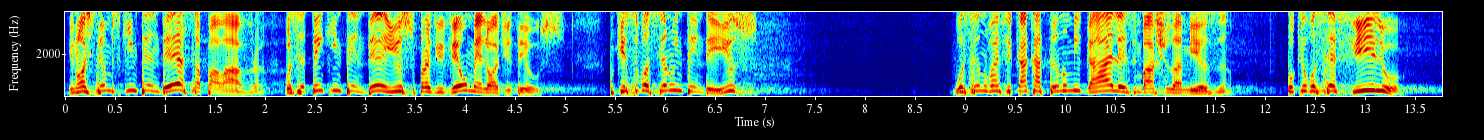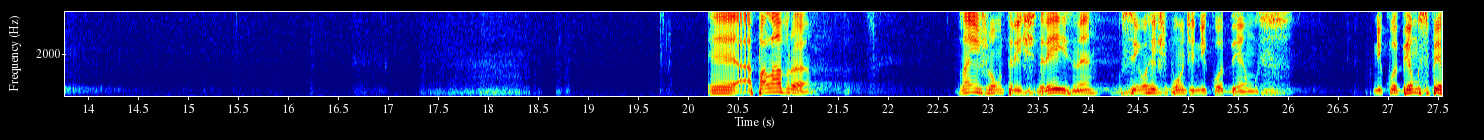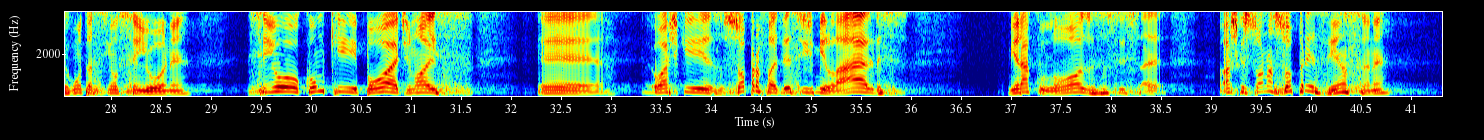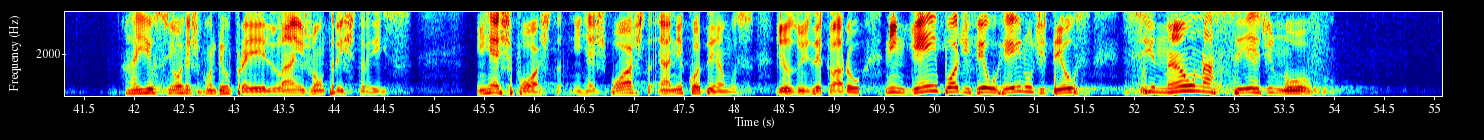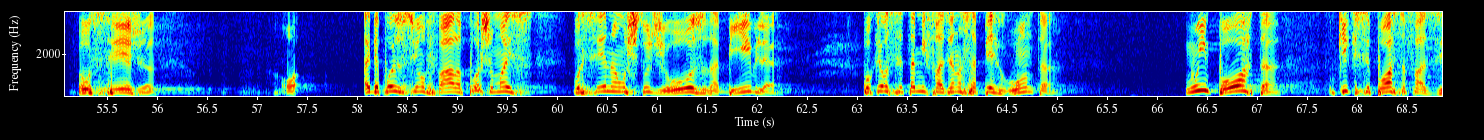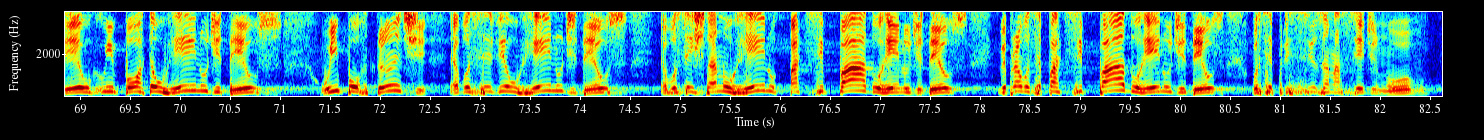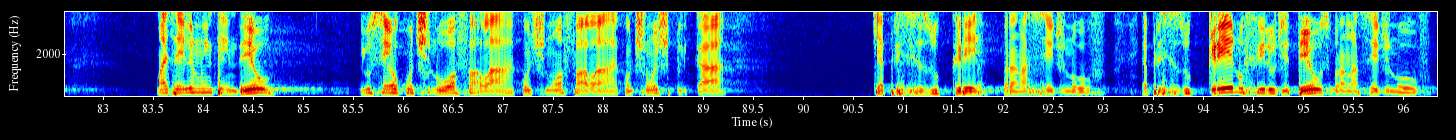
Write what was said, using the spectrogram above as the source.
E nós temos que entender essa palavra. Você tem que entender isso para viver o melhor de Deus. Porque se você não entender isso, você não vai ficar catando migalhas embaixo da mesa. Porque você é filho. É, a palavra, lá em João 3,3, né? O Senhor responde a Nicodemos. Nicodemos pergunta assim ao Senhor, né? Senhor, como que pode nós. É, eu acho que só para fazer esses milagres miraculosos, esses, é, eu acho que só na Sua presença, né? Aí o Senhor respondeu para ele lá em João 3,3. Em resposta, em resposta a Nicodemos, Jesus declarou: Ninguém pode ver o reino de Deus se não nascer de novo. Ou seja, aí depois o Senhor fala: Poxa, mas você não é um estudioso da Bíblia? Por que você está me fazendo essa pergunta? Não importa o que, que se possa fazer, o, o importa é o reino de Deus. O importante é você ver o reino de Deus, é você estar no reino, participar do reino de Deus. E para você participar do reino de Deus, você precisa nascer de novo. Mas ele não entendeu. E o Senhor continuou a falar, continuou a falar, continuou a explicar que é preciso crer para nascer de novo. É preciso crer no Filho de Deus para nascer de novo.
